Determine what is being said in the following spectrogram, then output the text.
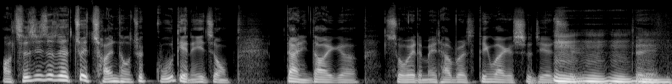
哦。其实这是最传统、最古典的一种，带你到一个所谓的 Metaverse 另外一个世界去。嗯嗯嗯，对嗯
